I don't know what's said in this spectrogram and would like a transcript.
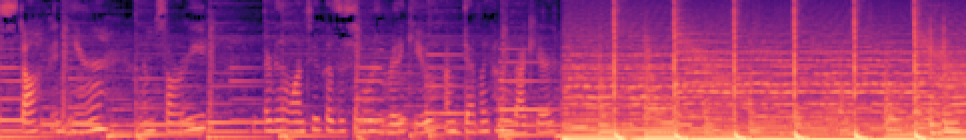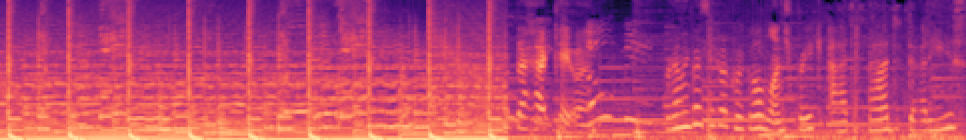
stuff in here. I'm sorry. I really want to because this store is really cute. I'm definitely coming back here. Quick little lunch break at Bad Daddy's.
